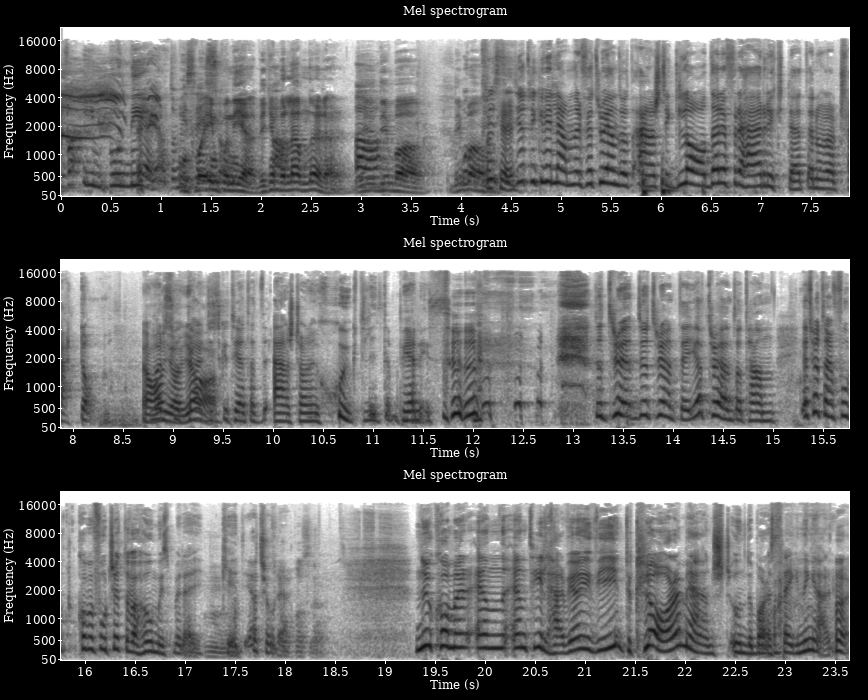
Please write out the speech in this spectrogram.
Och var imponerad om vi Och var så. imponerad. Vi kan bara lämna det där. Det, det är bara... Det är bara Och precis, Okej. jag tycker vi lämnar det för jag tror ändå att Ernst är gladare för det här ryktet än att vara tvärtom. Ja, Man ja, ja. och diskuterat att Ernst har en sjukt liten penis. då, tror jag, då tror jag inte, jag tror ändå att han, jag tror att han fort, kommer fortsätta vara homies med dig, Mm. Kid. Jag tror det. Det. Nu kommer en, en till här. Vi, har ju, vi är inte klara med Ernst underbara sägningar.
